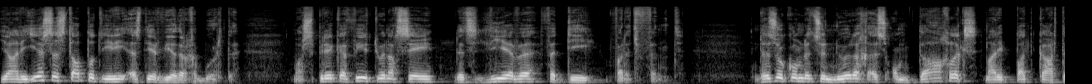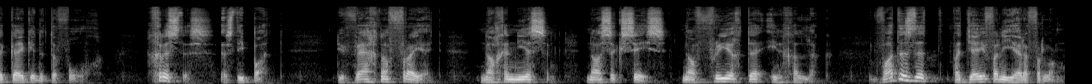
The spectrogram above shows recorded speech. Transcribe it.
Ja, die eerste stap tot hierdie is deur wedergeboorte. Maar Spreuke 4:20 sê dit's lewe vir die wat dit vind. En dis hoekom dit so nodig is om daagliks na die padkaart te kyk en dit te volg. Christus is die pad, die weg na vryheid, na genesing, na sukses, na vreugde en geluk. Wat is dit wat jy van die Here verlang?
